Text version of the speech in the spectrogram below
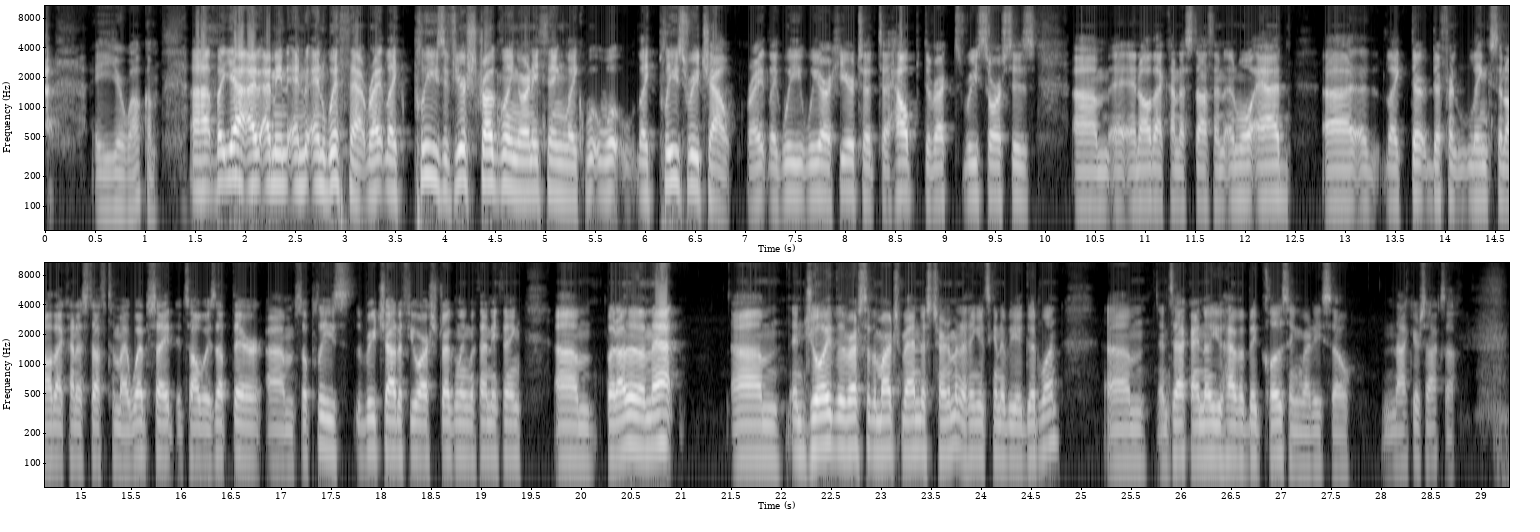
You're welcome. Uh, but yeah, I, I, mean, and and with that, right? Like, please, if you're struggling or anything, like, w- w- like, please reach out, right? Like, we we are here to to help, direct resources, um, and, and all that kind of stuff, and and we'll add uh, like different links and all that kind of stuff to my website. It's always up there. Um, so please reach out if you are struggling with anything. Um, but other than that, um, enjoy the rest of the March Madness tournament. I think it's going to be a good one. Um, and Zach, I know you have a big closing ready, so knock your socks off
